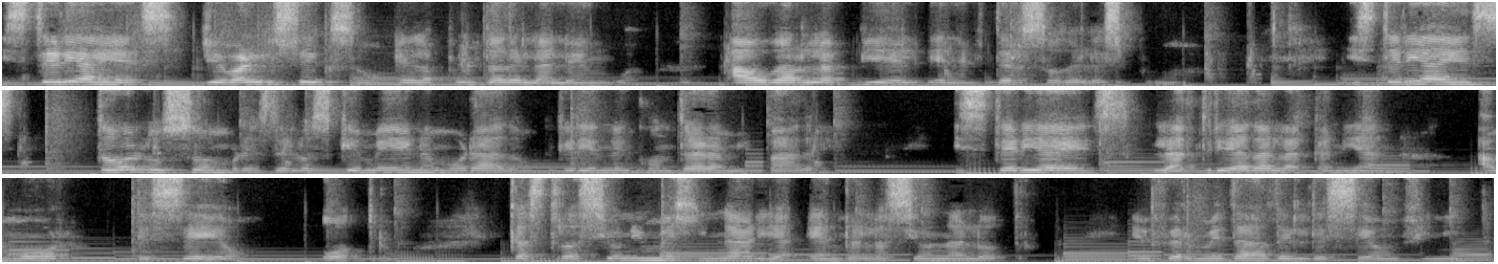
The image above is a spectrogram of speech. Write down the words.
Histeria es llevar el sexo en la punta de la lengua, ahogar la piel en el terzo de la espuma. Histeria es todos los hombres de los que me he enamorado queriendo encontrar a mi padre. Histeria es la triada lacaniana, amor, deseo, otro, castración imaginaria en relación al otro, enfermedad del deseo infinito.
